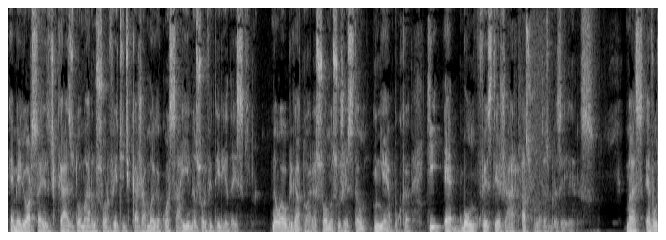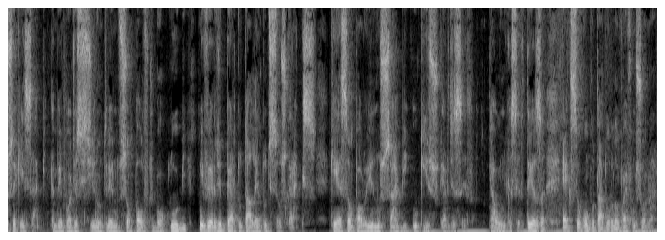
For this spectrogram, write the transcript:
É melhor sair de casa e tomar um sorvete de cajamanga com açaí na sorveteria da esquina. Não é obrigatório, é só uma sugestão em época que é bom festejar as frutas brasileiras. Mas é você quem sabe. Também pode assistir um treino do São Paulo Futebol Clube e ver de perto o talento de seus craques. Quem é São Paulino sabe o que isso quer dizer. A única certeza é que seu computador não vai funcionar.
